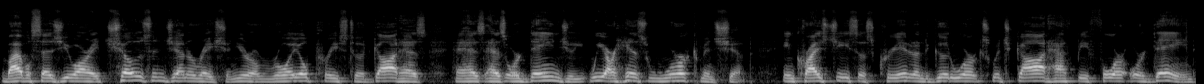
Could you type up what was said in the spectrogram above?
The Bible says you are a chosen generation. You're a royal priesthood. God has, has, has ordained you. We are His workmanship in Christ Jesus, created unto good works, which God hath before ordained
